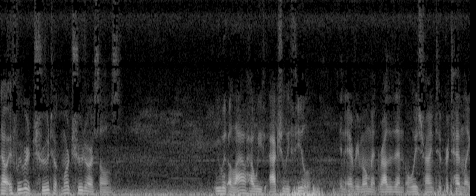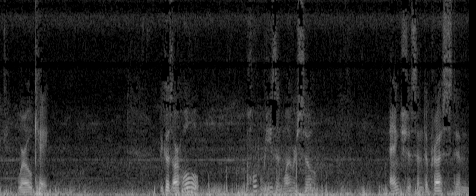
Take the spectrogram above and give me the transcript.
Now, if we were true to more true to ourselves, we would allow how we actually feel in every moment rather than always trying to pretend like we're okay. Because our whole the whole reason why we're so anxious and depressed and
